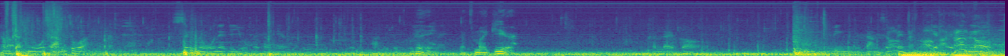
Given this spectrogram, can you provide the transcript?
กำจัดหนูสามตัว ซึ่งหนูเนี่ยจะอยู่แถวๆนี้แหละเดี๋ยวพาไปดูว่าอยู่ตรง Hey, ไหน that's my gear. ขั้นแรกก็วิ่งตามสเต็ปเก็บไอ้พวกนี้ก่อน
